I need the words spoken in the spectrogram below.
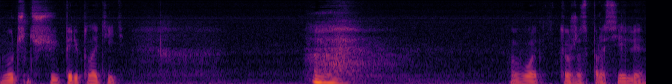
Лучше чуть-чуть переплатить. Вот, тоже спросили.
